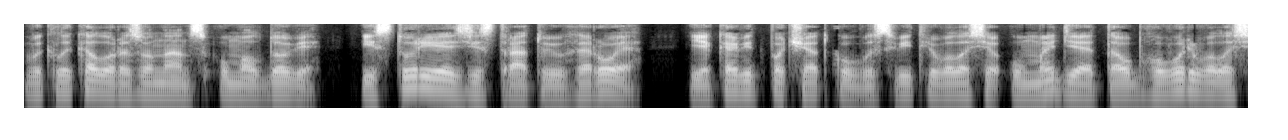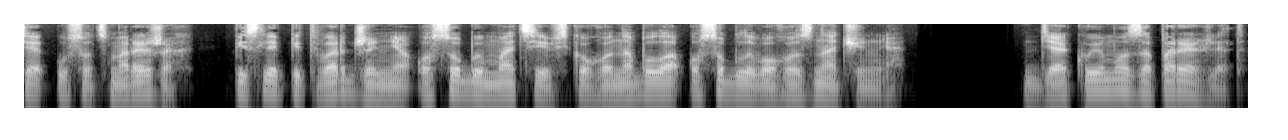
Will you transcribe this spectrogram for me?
викликало резонанс у Молдові, історія зі стратою героя, яка від початку висвітлювалася у медіа та обговорювалася у соцмережах, після підтвердження особи Мацієвського набула особливого значення. Дякуємо за перегляд.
